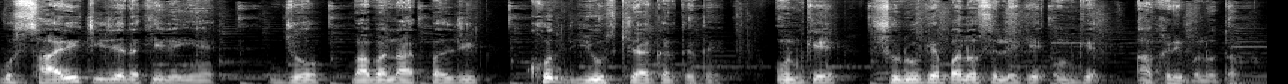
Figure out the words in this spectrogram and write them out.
वो सारी चीज़ें रखी गई हैं, जो बाबा नागपाल जी खुद यूज़ किया करते थे, उनके शुरू के पलों से लेके उनके आखिरी पलों तक।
